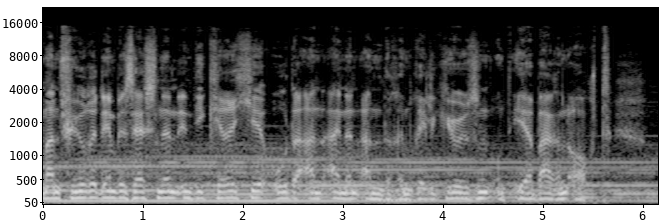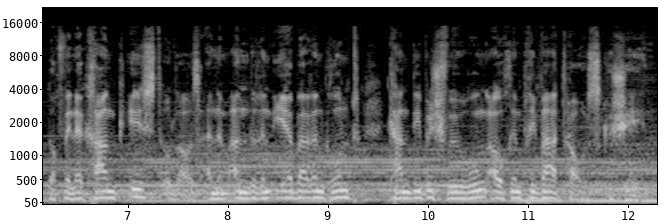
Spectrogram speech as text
Man führe den Besessenen in die Kirche oder an einen anderen religiösen und ehrbaren Ort. Doch wenn er krank ist oder aus einem anderen ehrbaren Grund, kann die Beschwörung auch im Privathaus geschehen.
